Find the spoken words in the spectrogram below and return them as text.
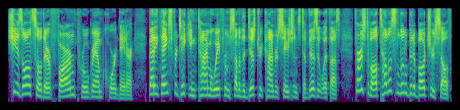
she is also their farm program coordinator. Betty, thanks for taking time away from some of the district conversations to visit with us. First of all, tell us a little bit about yourself.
